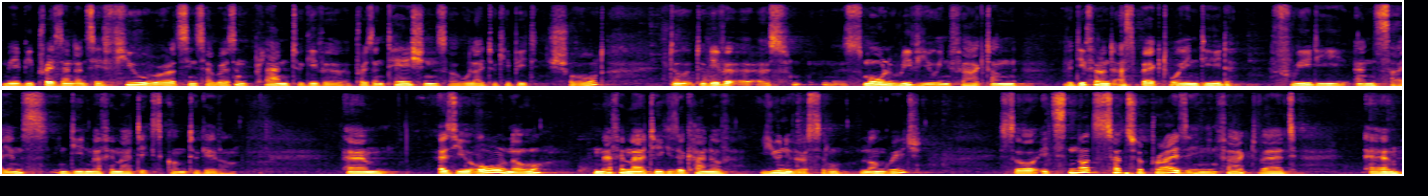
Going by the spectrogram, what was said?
maybe present and say a few words since I wasn't planned to give a, a presentation, so I would like to keep it short. To, to give a, a, a small review, in fact, on the different aspects where indeed 3D and science, indeed mathematics, come together. Um, as you all know, mathematics is a kind of universal language. So it's not such surprising, in fact, that um,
